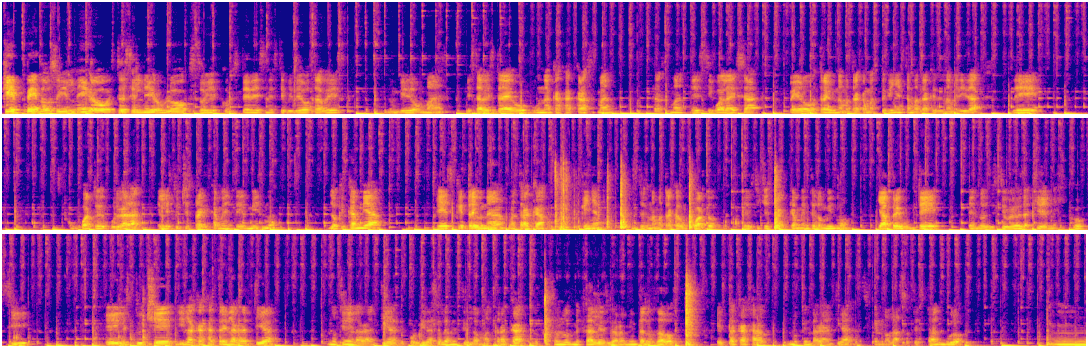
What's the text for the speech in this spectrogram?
¿Qué pedo? Soy el negro, esto es el negro blog, estoy con ustedes en este video otra vez, un video más. Esta vez traigo una caja Craftsman, Craftsman es igual a esa, pero trae una matraca más pequeña, esta matraca es de una medida de un cuarto de pulgada, el estuche es prácticamente el mismo, lo que cambia es que trae una matraca pequeña, esta es una matraca de un cuarto, el estuche es prácticamente lo mismo, ya pregunté en los distribuidores de aquí de México si el estuche y la caja traen la garantía. No tiene la garantía por vida, solamente la matraca, lo que son los metales, la herramienta, los dados. Esta caja no tiene la garantía, así que no la azotes tan duro. Mm,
